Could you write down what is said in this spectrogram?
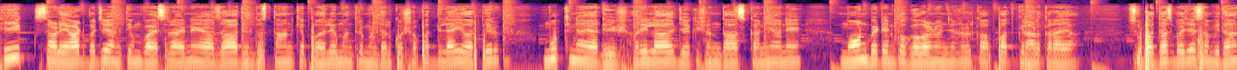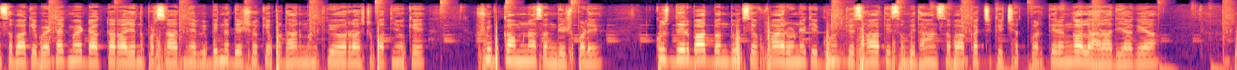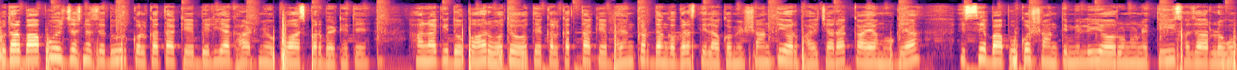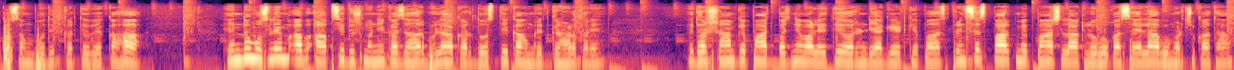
ठीक साढ़े आठ बजे अंतिम वायसराय ने आज़ाद हिंदुस्तान के पहले मंत्रिमंडल को शपथ दिलाई और फिर मुख्य न्यायाधीश हरिलाल जयकिशन दास कनिया ने माउंट बेटन को गवर्नर जनरल का पद ग्रहण कराया। सुबह दस बजे संविधान सभा की बैठक में डॉक्टर राजेंद्र प्रसाद ने विभिन्न देशों के प्रधानमंत्री और राष्ट्रपतियों के शुभकामना संदेश पढ़े। कुछ देर बाद बंदूक से फायर होने की गूंज के साथ ही संविधान सभा कच्छ की छत पर तिरंगा लहरा दिया गया। उधर बापू इस जश्न से दूर कोलकाता के बेलिया घाट में उपवास पर बैठे थे। हालाँकि दोपहर होते होते कलकत्ता के भयंकर दंगग्रस्त इलाकों में शांति और भाईचारा कायम हो गया। इससे बापू को शांति मिली और उन्होंने तीस हज़ार लोगों को संबोधित करते हुए कहा हिंदू मुस्लिम अब आपसी दुश्मनी का जहर भुलाकर दोस्ती का अमृत ग्रहण करें। इधर शाम के पाँच बजने वाले थे और इंडिया गेट के पास प्रिंसेस पार्क में पाँच लाख लोगों का सैलाब उमड़ चुका था,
